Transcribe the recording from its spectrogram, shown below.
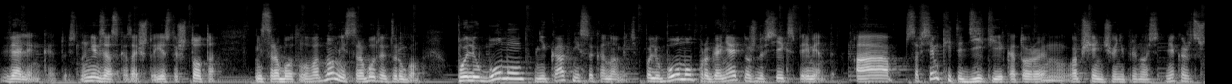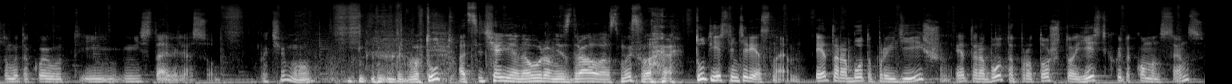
вяленькая. То есть, ну нельзя сказать, что если что-то не сработало в одном, не сработает в другом. По-любому никак не сэкономить. По-любому прогонять нужно все эксперименты. А совсем какие-то дикие, которые ну, вообще ничего не приносят, мне кажется, что мы такое вот и не ставили особо. Почему? Тут Отсечение на уровне здравого смысла. Тут есть интересное. Это работа про ideation, это работа про то, что есть какой-то common sense,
